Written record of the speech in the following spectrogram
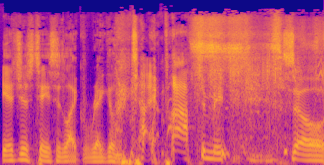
It just tasted like regular diet pop to me. so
